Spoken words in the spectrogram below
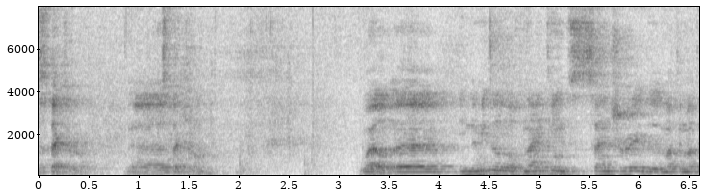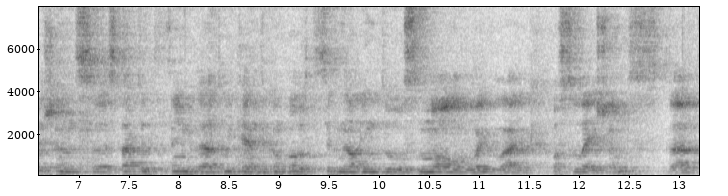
spectrum. spectrum. Well, uh, in the middle of 19th century, the mathematicians uh, started to think that we can decompose the signal into small wave-like oscillations that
